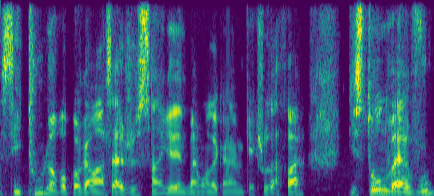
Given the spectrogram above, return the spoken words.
c'est tout, là, on va pas commencer à juste s'engueuler de même, on a quand même quelque chose à faire. Puis il se tourne vers vous,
